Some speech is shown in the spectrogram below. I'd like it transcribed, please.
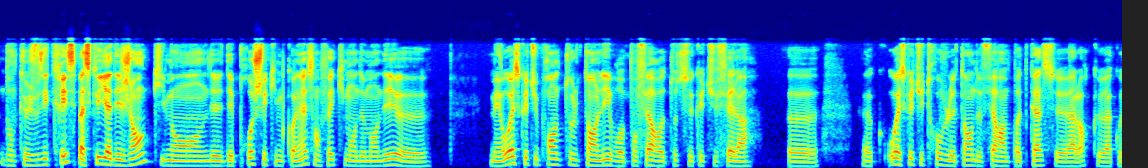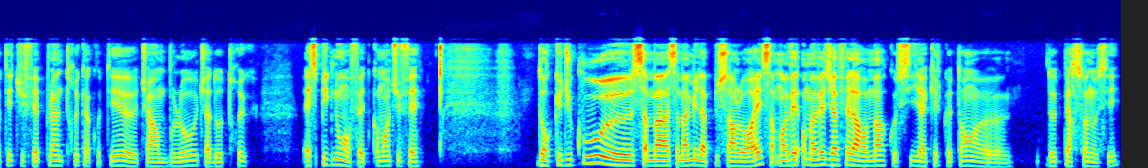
Donc, euh, je vous écris, c'est parce qu'il y a des gens qui m'ont, des, proches qui me connaissent en fait, qui m'ont demandé, euh, mais où est-ce que tu prends tout le temps libre pour faire tout ce que tu fais là? où est-ce que tu trouves le temps de faire un podcast alors qu'à côté tu fais plein de trucs à côté, tu as un boulot, tu as d'autres trucs? Explique-nous en fait comment tu fais? Donc du coup, euh, ça m'a ça m'a mis la puce en l'oreille. M'avait, on m'avait déjà fait la remarque aussi il y a quelque temps, euh, d'autres personnes aussi.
